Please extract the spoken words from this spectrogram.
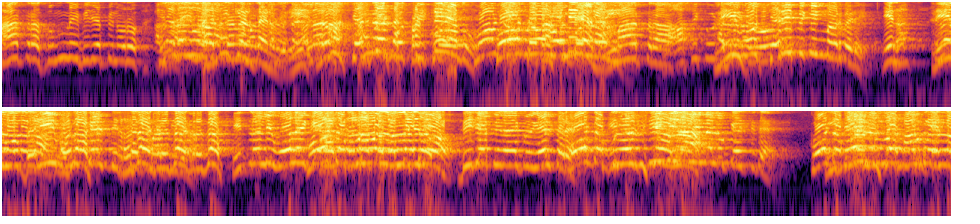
ಮಾತ್ರ ಸುಮ್ಮನೆ ಬಿಜೆಪಿನವರು. ಕೋರ್ಟ್. ಮಾತ್ರ ನೀವು ಚೆರಿ ಪಿಕಿಂಗ್ ಮಾಡಬೇಡಿ. ಏನು? ನೀವು. ಇದ್ರಲ್ಲಿ ಬಿಜೆಪಿ ನಾಯಕರು ಹೇಳ್ತಾರೆ. ಕೋರ್ಟ್ ಅಪ್ರೂವಲ್ ಮೇಲೂ ಕೇಸ್ ಇದೆ. ಇದೇ ವಿಷಯ ಮಾತ್ರ ಅಲ್ಲ.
